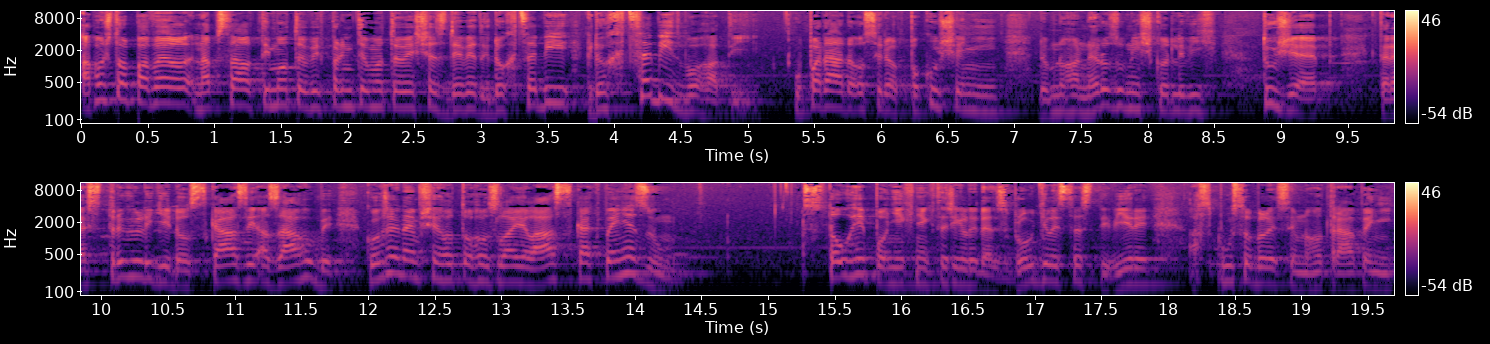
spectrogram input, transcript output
Apoštol Pavel napsal Timoteovi v 1. Timoteovi 6.9, kdo chce být, kdo chce být bohatý, upadá do osidel pokušení, do mnoha nerozumných škodlivých tužeb, které strhují lidi do zkázy a záhuby. Kořenem všeho toho zla je láska k penězům. Z touhy po nich někteří lidé zbloudili z cesty víry a způsobili si mnoho trápení.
